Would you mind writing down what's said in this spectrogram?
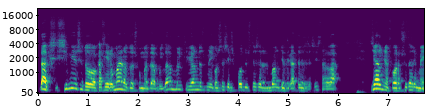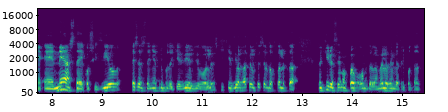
Εντάξει, σημείωσε το καθιερωμένο του, ας πούμε, double-double, τελειώνοντας με 24 πόντους, 4 rebound και 14 assists, αλλά για άλλη μια φορά σούταρε με 9 στα 22, 4 στα 9 τρίποτα και 2 2 βολές και είχε 2 λάθη όλες 48 λεπτά. Το κύριο θέμα που έχω εγώ με το Λαμέλο δεν είναι τα τρίποντά του.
